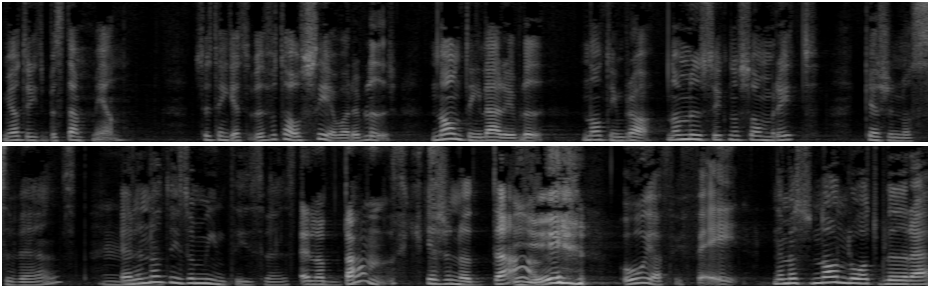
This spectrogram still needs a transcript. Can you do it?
Men jag har inte riktigt bestämt mig än. Så jag tänker att vi får ta och se vad det blir. Någonting lär det ju bli. Någonting bra. Något mysigt, något somrigt. Kanske något svenskt. Eller någonting som inte är svenskt. Eller något danskt. Kanske något dans. Yeah. Oh ja, fy fan. Nej men så någon låt blir det.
